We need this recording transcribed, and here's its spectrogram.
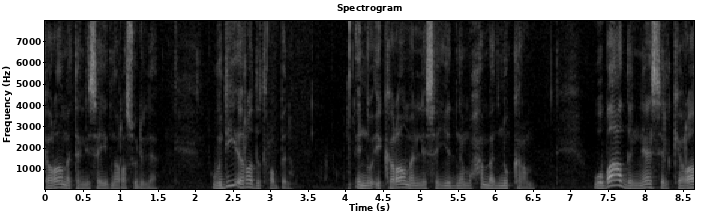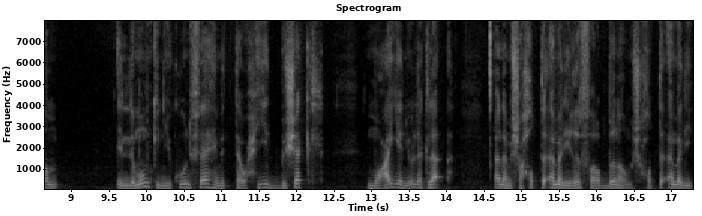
كرامة لسيدنا رسول الله. ودي إرادة ربنا إنه إكراما لسيدنا محمد نكرم. وبعض الناس الكرام اللي ممكن يكون فاهم التوحيد بشكل معين يقول لك لأ أنا مش هحط أملي غير في ربنا ومش هحط أملي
